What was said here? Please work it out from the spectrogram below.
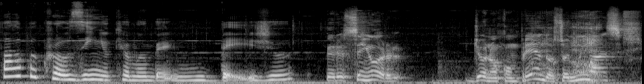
Fala pro Crowzinho que eu mandei um beijo. Pero, senhor, eu não compreendo, sou muito mais.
